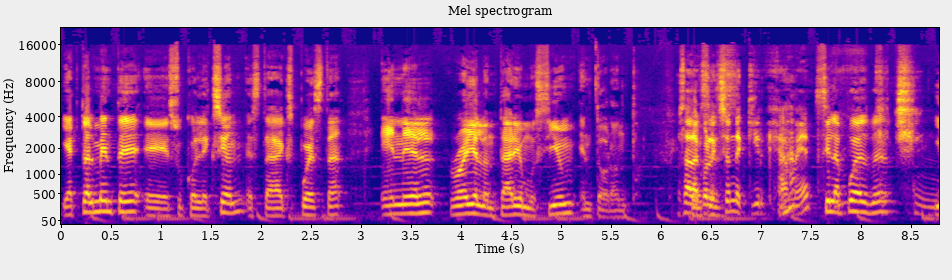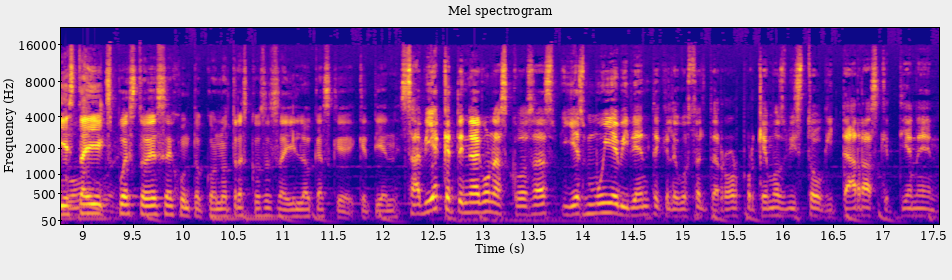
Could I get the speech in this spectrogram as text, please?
Y actualmente eh, su colección está expuesta en el Royal Ontario Museum en Toronto. O sea, la colección de Kirk Hammett. sí la puedes ver. y está ahí expuesto ese junto con otras cosas ahí locas que, tiene. Sabía que tenía algunas cosas y es muy evidente que le gusta el terror porque hemos visto guitarras que tienen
